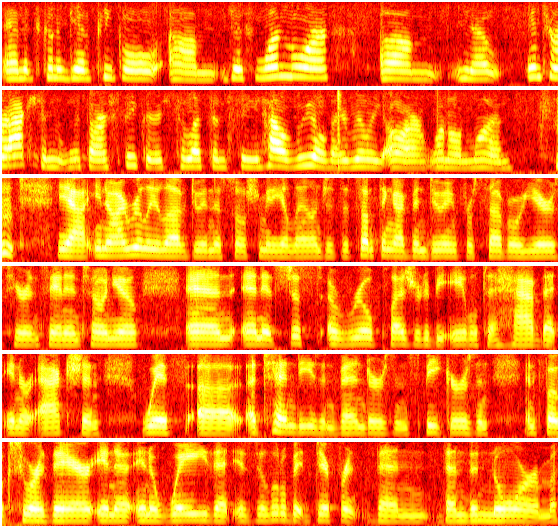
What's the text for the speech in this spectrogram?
and it's going to give people um, just one more um, you know interaction with our speakers to let them see how real they really are one on one. yeah, you know, I really love doing the social media lounges. It's something I've been doing for several years here in San Antonio, and and it's just a real pleasure to be able to have that interaction with uh, attendees and vendors and speakers and, and folks who are there in a in a way that is a little bit different than than the norm.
